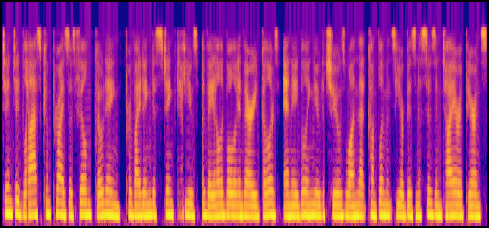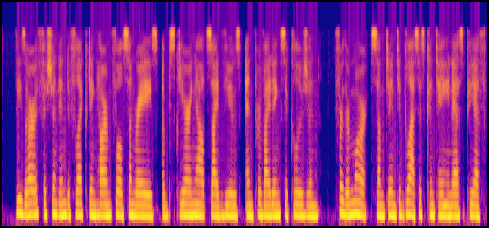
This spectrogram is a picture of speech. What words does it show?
Tinted glass comprises film coating, providing distinct hues available in varied colors, enabling you to choose one that complements your business's entire appearance. These are efficient in deflecting harmful sun rays, obscuring outside views, and providing seclusion. Furthermore, some tinted glasses contain SPF,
